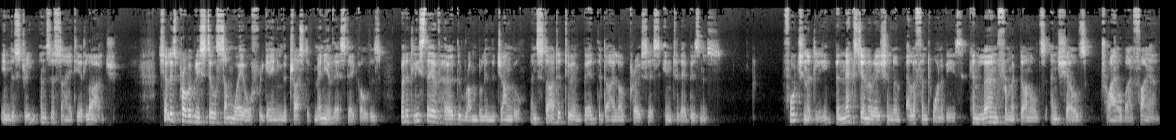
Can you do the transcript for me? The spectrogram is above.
industry, and society at large. Shell is probably still some way off regaining the trust of many of their stakeholders, but at least they have heard the rumble in the jungle and started to embed the dialogue process into their business. Fortunately, the next generation of elephant wannabes can learn from McDonald's and Shell's trial by fire.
